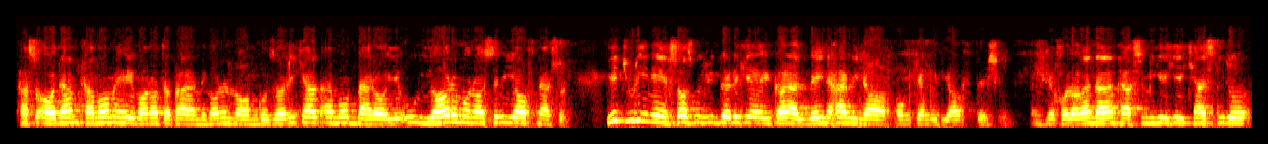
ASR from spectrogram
پس آدم تمام حیوانات و پرندگان رو نامگذاری کرد اما برای او یار مناسبی یافت نشد. یه جوری این احساس وجود داره که این کار از بین همینا ممکن بود یافت بشه. اینکه خداوند دارن تصمیم می‌گیره که یه کسی رو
